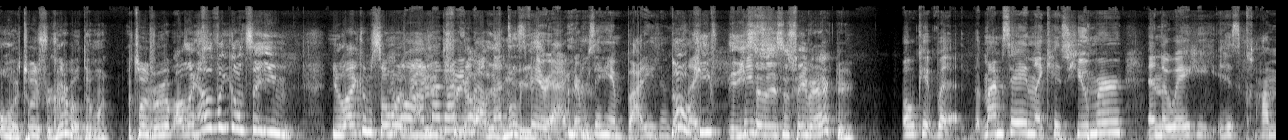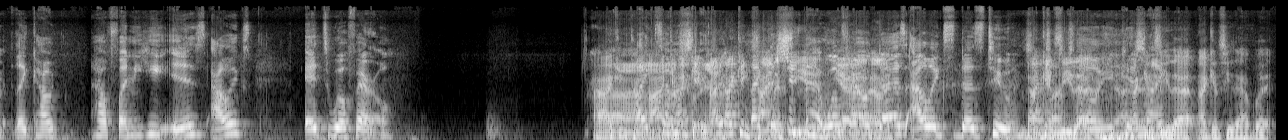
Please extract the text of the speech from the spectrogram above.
oh, I totally forgot about that one. I totally forgot. I was like, how the fuck you gonna say you you like him so much, No, but I'm you not talking forgot all about his that's movies? his favorite actor. I'm saying he embodies him. No, like, he he said it's his favorite actor. Okay, but I'm saying like his humor and the way he his com like how how funny he is, Alex. It's Will Ferrell. I can, Uh, I, Like I, some- I can, I, I can Like kind the of shit see. that Will yeah, Ferrell I- does, Alex does too. I can see that. So Yeah, can, I can like, see that. I can see that. But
